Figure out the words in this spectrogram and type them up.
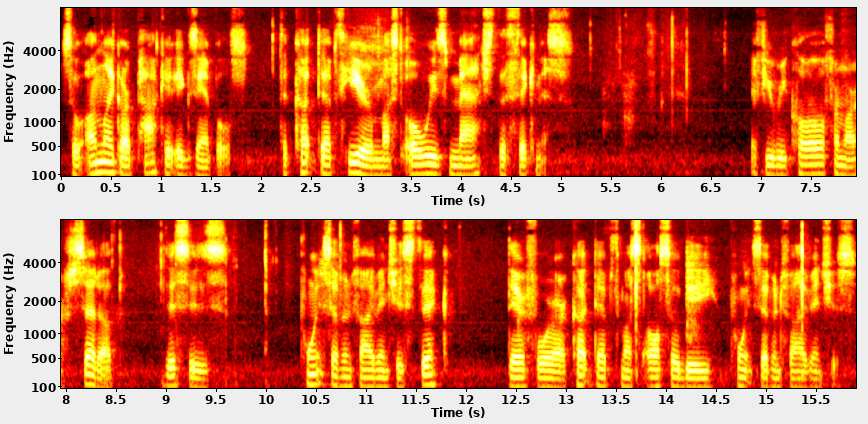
So unlike our pocket examples, the cut depth here must always match the thickness. If you recall from our setup, this is 0.75 inches thick, therefore our cut depth must also be 0.75 inches.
